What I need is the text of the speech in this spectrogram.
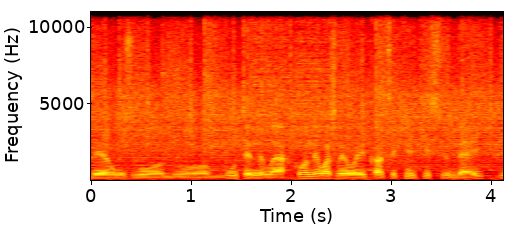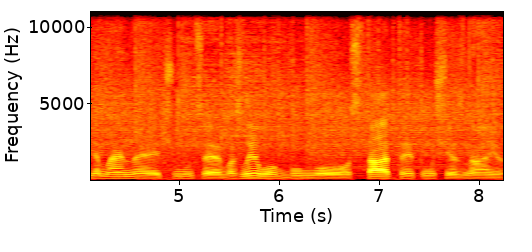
Командиром взводу. Бути нелегко, неважливо, яка це кількість людей. Для мене чому це важливо було стати, тому що я знаю,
